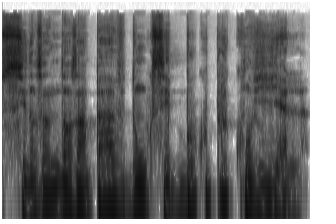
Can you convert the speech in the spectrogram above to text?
C'est dans un, dans un pave, donc c'est beaucoup plus convivial.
